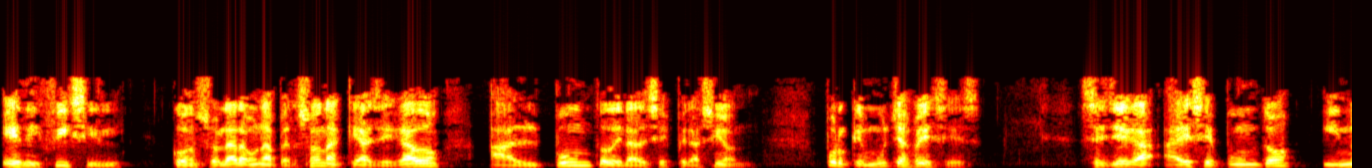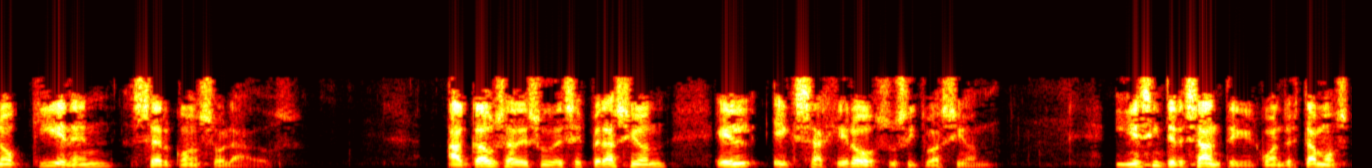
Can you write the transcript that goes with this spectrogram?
Es difícil consolar a una persona que ha llegado al punto de la desesperación, porque muchas veces se llega a ese punto y no quieren ser consolados. A causa de su desesperación, él exageró su situación. Y es interesante que cuando estamos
